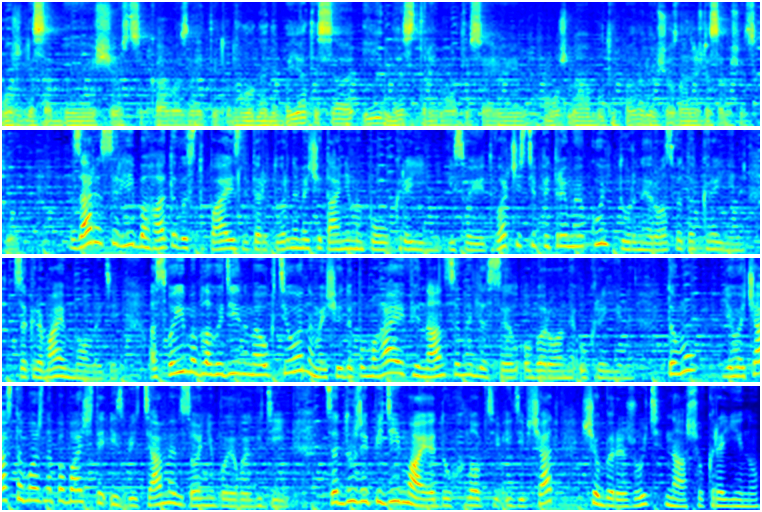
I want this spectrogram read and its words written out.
може для себе щось цікаве знайти. Тут головне не боятися і не стримуватися. І можна бути впевненим, що знайдеш для себе щось цікаве. Зараз Сергій багато виступає з літературними читаннями по Україні і своєю творчістю підтримує культурний розвиток країни, зокрема й молоді. А своїми благодійними аукціонами ще й допомагає фінансами для сил оборони України. Тому його часто можна побачити із бійцями в зоні бойових дій. Це дуже підіймає дух хлопців і дівчат, що бережуть нашу країну.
